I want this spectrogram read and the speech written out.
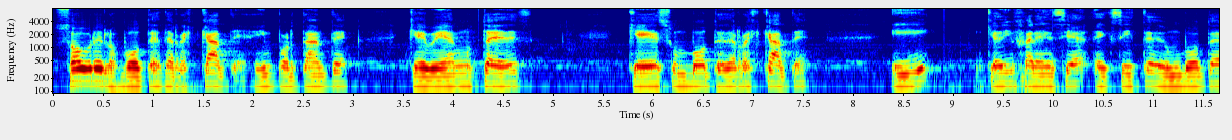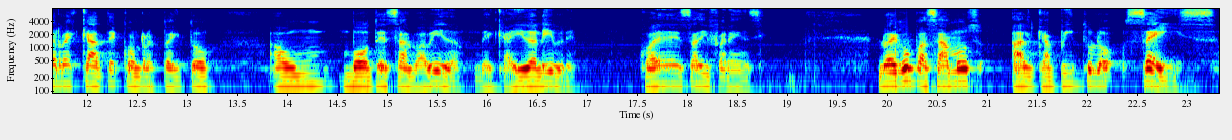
sobre los botes de rescate. Es importante que vean ustedes qué es un bote de rescate y qué diferencia existe de un bote de rescate con respecto a un bote salvavidas de caída libre. ¿Cuál es esa diferencia? Luego pasamos al capítulo 6,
